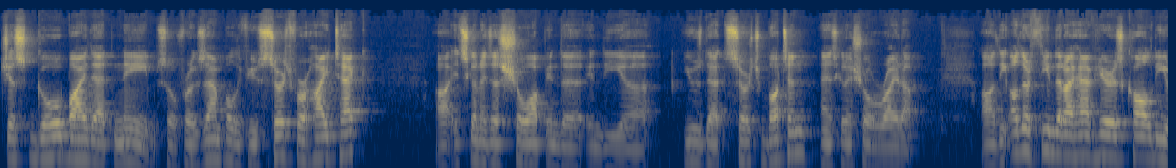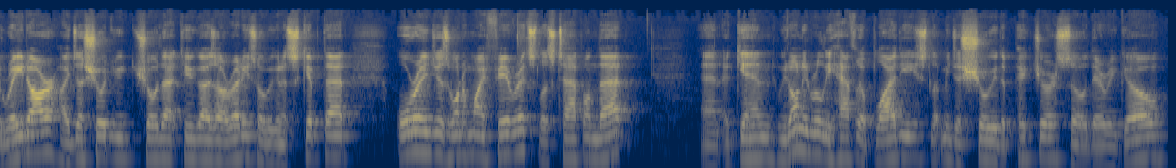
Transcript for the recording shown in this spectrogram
just go by that name. So for example, if you search for high tech, uh, it's gonna just show up in the in the uh, use that search button and it's gonna show right up. Uh, the other theme that I have here is called the radar. I just showed you showed that to you guys already, so we're gonna skip that. Orange is one of my favorites. Let's tap on that. And again, we don't really have to apply these. Let me just show you the picture. So there we go.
